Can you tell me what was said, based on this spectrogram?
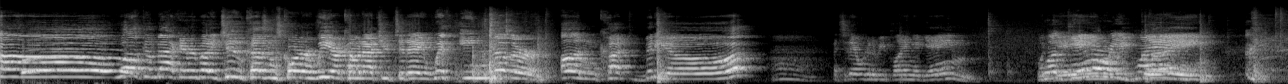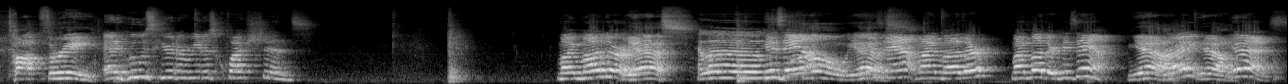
Oh, welcome back everybody to Couzins' Korner. We are coming at you today with another uncut video. And today we're going to be playing a game. What game are we playing? Top three. And who's here to read us questions? My mother. Yes. Hello. His aunt. Oh, yes. His aunt. My mother. My mother. His aunt. Yeah. Right? Yeah. Yes.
